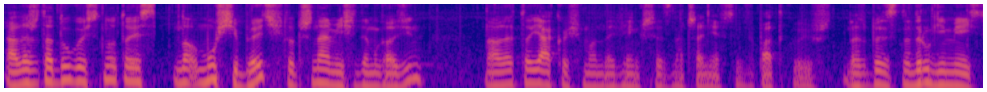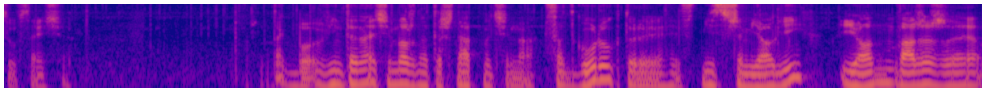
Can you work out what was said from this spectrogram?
Ale że ta długość snu to jest, no musi być, to przynajmniej 7 godzin, no ale to jakość ma największe znaczenie w tym wypadku już, no, bo jest na drugim miejscu w sensie. Tak, bo w internecie można też natknąć się na Sadhguru, który jest mistrzem jogi i on uważa, że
